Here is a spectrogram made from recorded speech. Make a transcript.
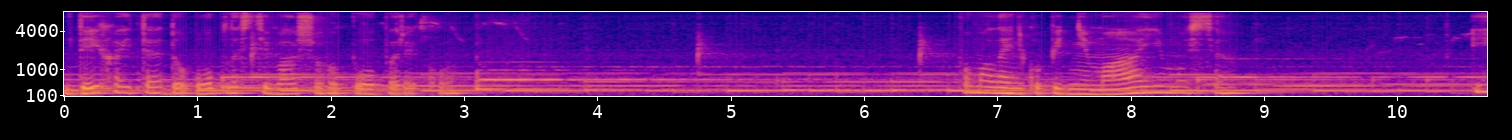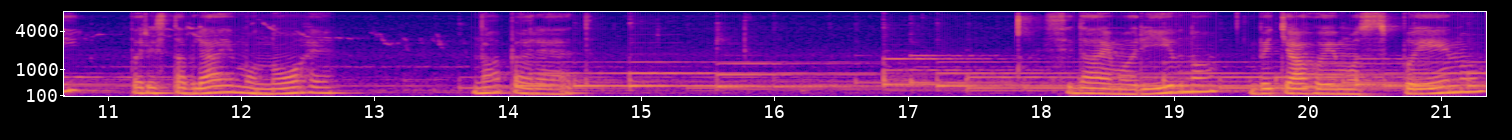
Дихайте до області вашого попереку. Помаленьку піднімаємося і переставляємо ноги наперед. Сідаємо рівно, витягуємо спину,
